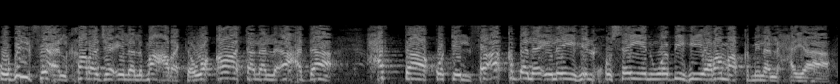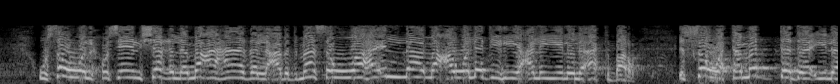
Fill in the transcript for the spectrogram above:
وبالفعل خرج إلى المعركة وقاتل الأعداء حتى قتل فأقبل إليه الحسين وبه رمق من الحياة. وسوى الحسين شغلة مع هذا العبد ما سواها إلا مع ولده علي الأكبر. سوى تمدد إلى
